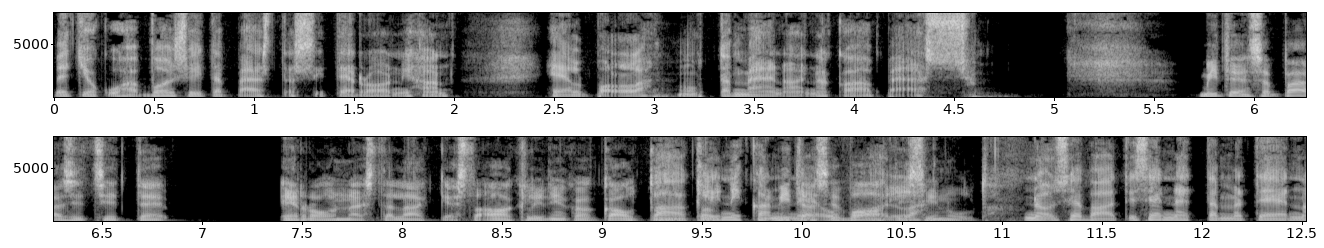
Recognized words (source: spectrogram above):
Että jokuhan voi siitä päästä sitten eroon ihan helpolla, mutta mä en ainakaan päässyt. Miten sä pääsit sitten eroon näistä lääkkeistä A-klinikan kautta, A-klinikan mutta mitä neuvoilla. se vaati sinulta? No se vaati sen, että mä teen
